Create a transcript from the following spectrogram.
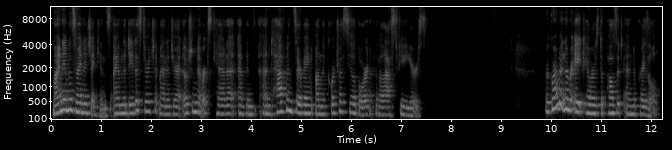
My name is Reyna Jenkins. I am the Data Stewardship Manager at Ocean Networks Canada and, have been serving on the Core Trust Seal board for the last few years. Requirement number eight covers deposit and appraisal.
